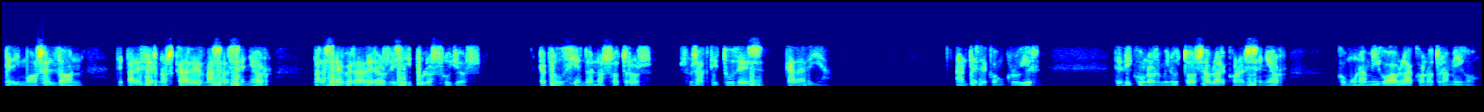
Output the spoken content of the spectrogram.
Pedimos el don de parecernos cada vez más al Señor para ser verdaderos discípulos suyos, reproduciendo en nosotros sus actitudes cada día. Antes de concluir, dedico unos minutos a hablar con el Señor como un amigo habla con otro amigo,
